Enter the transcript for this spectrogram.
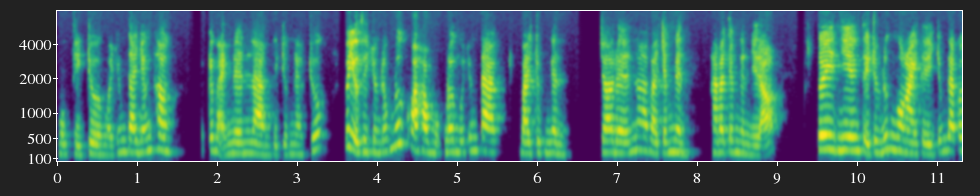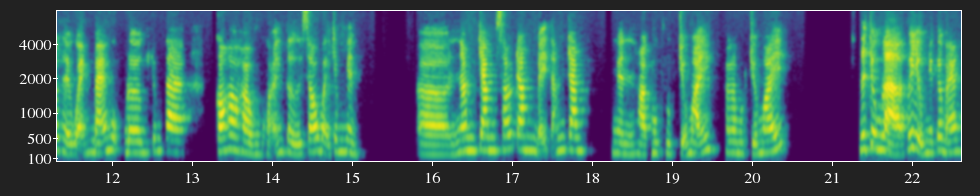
một thị trường mà chúng ta dấn thân, các bạn nên làm thị trường nào trước. Ví dụ thị trường trong nước, hoa hồng một đơn của chúng ta vài chục nghìn cho đến à, vài trăm nghìn, hai, ba trăm nghìn gì đó. Tuy nhiên thị trường nước ngoài thì chúng ta có thể quảng bá một đơn chúng ta có hoa hồng khoảng từ sáu, bảy trăm nghìn uh, 500 600 7 800 nghìn hoặc một, một triệu mấy hoặc là một triệu mấy. Nói chung là ví dụ như các bạn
